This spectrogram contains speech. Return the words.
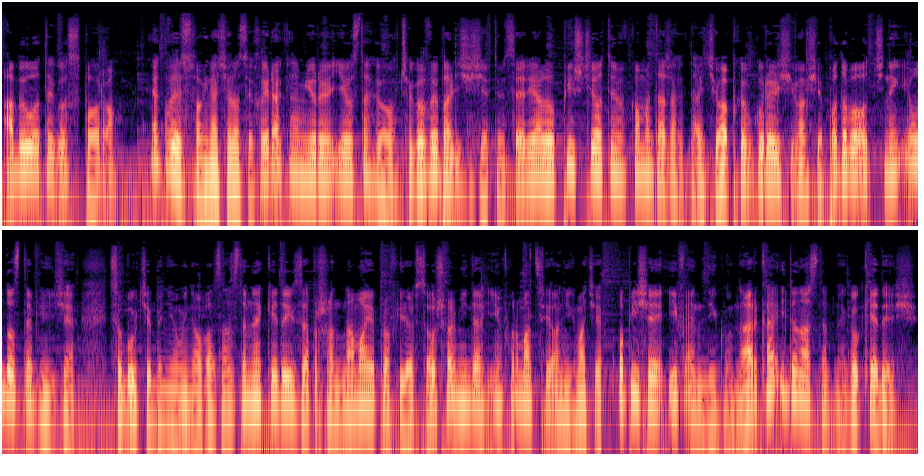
a było tego sporo. Jak wy wspominacie losy Chojraka, Miury i Eustachego? Czego wy baliście się w tym serialu? Piszcie o tym w komentarzach. Dajcie łapkę w górę, jeśli wam się podobał odcinek i udostępnijcie. Subujcie, by nie ominął was następne kiedyś. Zapraszam na moje profile w social mediach. Informacje o nich macie w opisie i w endingu. Narka i do następnego kiedyś.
